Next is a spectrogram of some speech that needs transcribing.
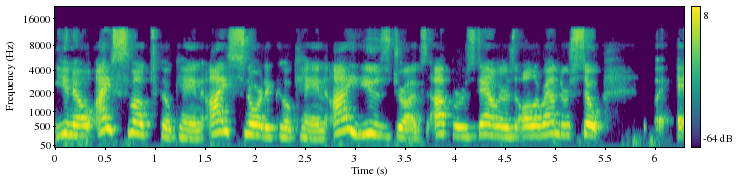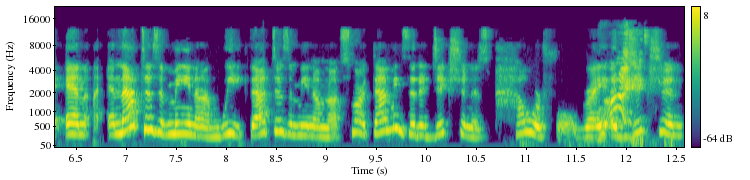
you know, I smoked cocaine, I snorted cocaine, I used drugs, uppers, downers, all arounders. So and and that doesn't mean I'm weak. That doesn't mean I'm not smart. That means that addiction is powerful, right? right. Addiction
